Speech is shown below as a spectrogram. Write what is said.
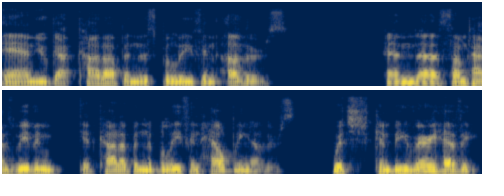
And you got caught up in this belief in others and uh, sometimes we even get caught up in the belief in helping others, which can be very heavy.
